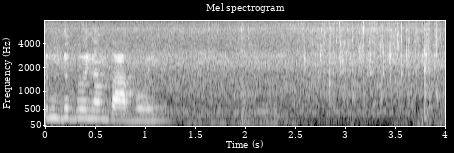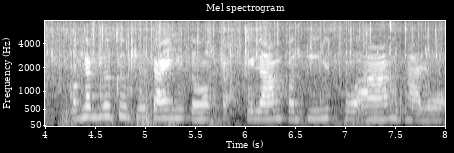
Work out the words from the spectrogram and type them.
tong dugo ng baboy. Pag nagluto po tayo nito, ka- kailangan continuous po ang halo.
